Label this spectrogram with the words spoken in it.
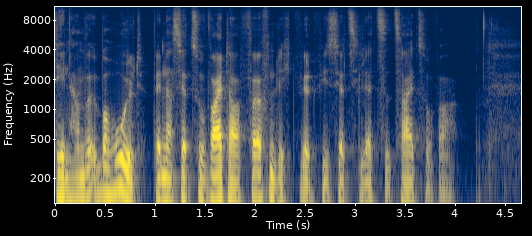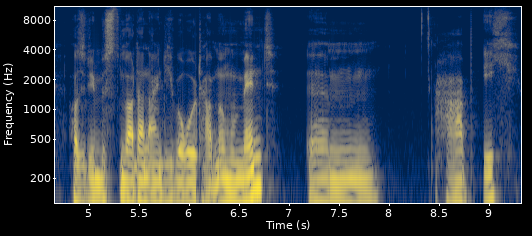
den haben wir überholt, wenn das jetzt so weiter veröffentlicht wird, wie es jetzt die letzte Zeit so war. Also die müssten wir dann eigentlich überholt haben. Im Moment ähm, habe ich,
